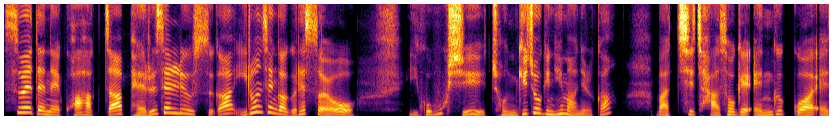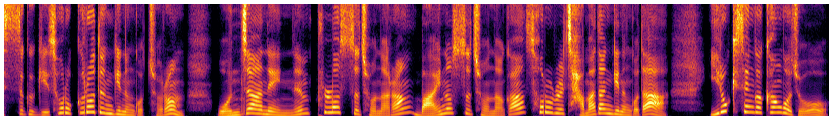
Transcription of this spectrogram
스웨덴의 과학자 베르셀리우스가 이런 생각을 했어요. 이거 혹시 전기적인 힘 아닐까? 마치 자석의 N극과 S극이 서로 끌어당기는 것처럼 원자 안에 있는 플러스 전하랑 마이너스 전하가 서로를 잡아당기는 거다. 이렇게 생각한 거죠.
